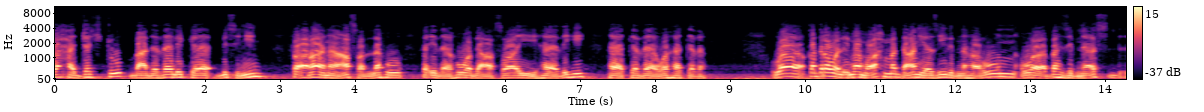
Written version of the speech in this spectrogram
فحججت بعد ذلك بسنين فأرانا عصا له فإذا هو بعصاي هذه هكذا وهكذا. وقد روى الإمام أحمد عن يزيد بن هارون وبهز بن أسد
